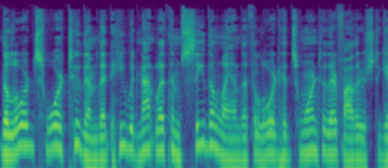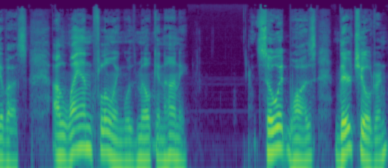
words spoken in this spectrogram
The Lord swore to them that he would not let them see the land that the Lord had sworn to their fathers to give us, a land flowing with milk and honey. So it was their children,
